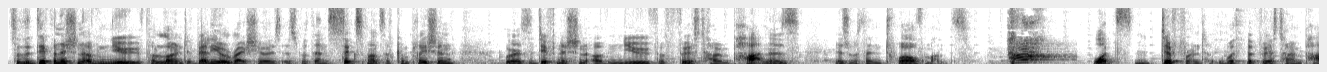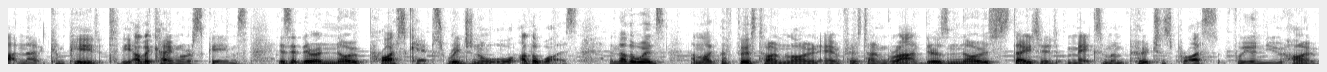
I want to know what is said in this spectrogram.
So the definition of new for loan to value ratios is within six months of completion, whereas the definition of new for first home partners is within 12 months. Huh? What's different with the first home partner compared to the other Ora schemes is that there are no price caps, regional or otherwise. In other words, unlike the first home loan and first home grant, there is no stated maximum purchase price for your new home.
